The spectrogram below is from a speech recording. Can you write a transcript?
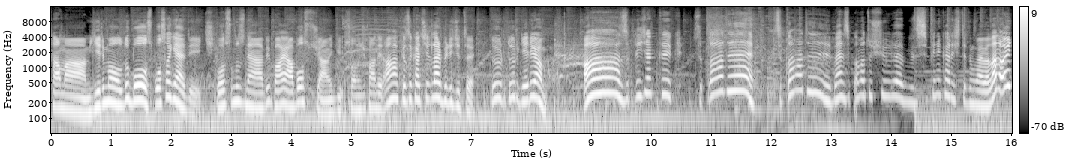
Tamam. 20 oldu. Boss. Boss'a geldik. Boss'umuz ne abi? Bayağı boss an. Bir sonucu falan değil. Aha kızı kaçırdılar Bridget'ı. Dur dur geliyorum. Aa zıplayacaktık. Zıplamadı. Zıplamadı. Ben zıplama tuşuyla spin'i karıştırdım galiba. Lan oyun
